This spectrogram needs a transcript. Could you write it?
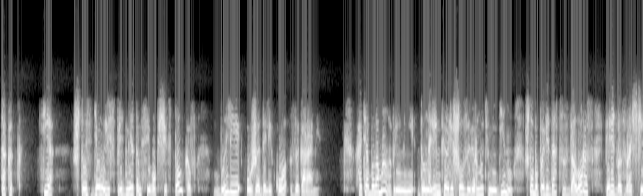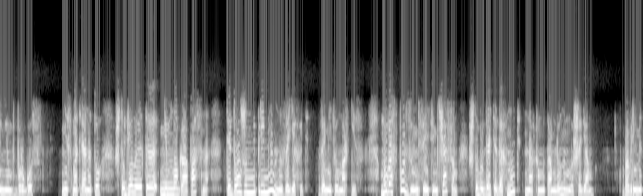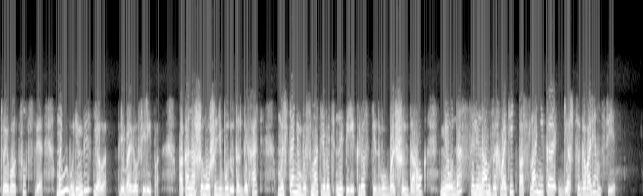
так как те, что сделались предметом всеобщих толков, были уже далеко за горами. Хотя было мало времени, Дон Олимпио решил завернуть в Медину, чтобы повидаться с Долорес перед возвращением в Бургос. Несмотря на то, что дело это немного опасно, ты должен непременно заехать, заметил маркиз. Мы воспользуемся этим часом, чтобы дать отдохнуть нашим утомленным лошадям. Во время твоего отсутствия мы не будем без дела, прибавил Филиппа. Пока наши лошади будут отдыхать, мы станем высматривать на перекрестке двух больших дорог, не удастся ли нам захватить посланника герцога Валенсии.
